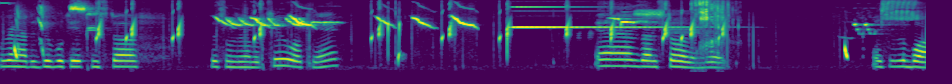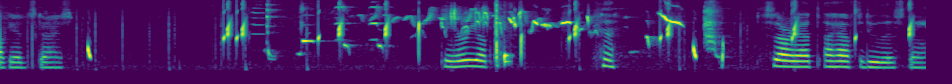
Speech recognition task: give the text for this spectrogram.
we're gonna have to duplicate some stuff. This one's number two, okay. And I'm starting, great. This is the blockheads, guys. Okay, hurry up. Sorry, I, I have to do this, though.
